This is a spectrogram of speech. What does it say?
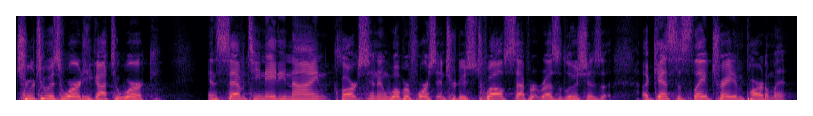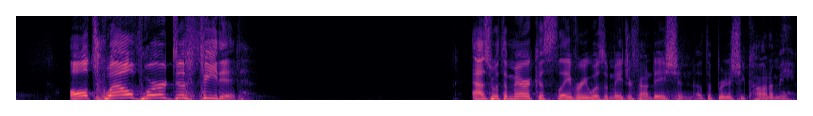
True to his word, he got to work. In 1789, Clarkson and Wilberforce introduced 12 separate resolutions against the slave trade in Parliament. All 12 were defeated. As with America, slavery was a major foundation of the British economy.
